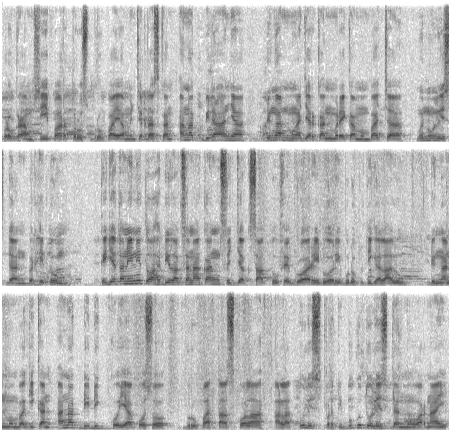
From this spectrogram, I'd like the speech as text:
Program Sipar terus berupaya mencerdaskan anak binaannya dengan mengajarkan mereka membaca, menulis, dan berhitung. Kegiatan ini telah dilaksanakan sejak 1 Februari 2023 lalu dengan membagikan anak didik Koya Koso berupa tas sekolah, alat tulis seperti buku tulis dan mewarnai,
